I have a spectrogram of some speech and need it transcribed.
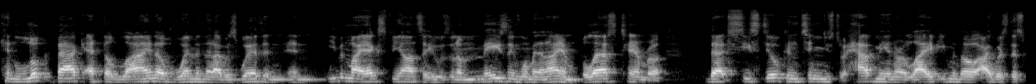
can look back at the line of women that I was with and, and even my ex fiance, who was an amazing woman. And I am blessed, Tamra, that she still continues to have me in her life, even though I was this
